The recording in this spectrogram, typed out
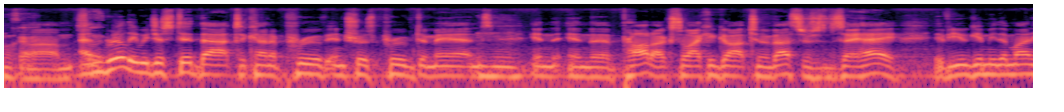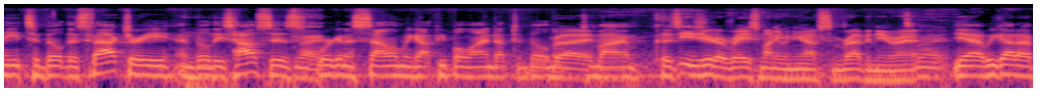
Okay. Um, So- and really, we just did that to kind of prove interest, prove demand Mm-hmm. in in the product, so I could go out to investors and say, "Hey, if you give me the money to build this factory and build these houses, Mm-hmm. Right. we're going to sell them. We got people lined up to build them, to buy them." Because it's easier to raise money when you have some revenue, right? right. Yeah, we got to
